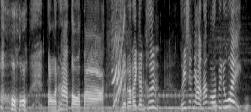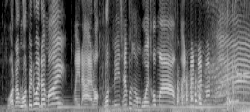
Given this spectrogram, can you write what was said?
โอ้โหต่อหน้าต่อตา เกิดอะไรกันขึ้น เฮ้ย ฉันอยากนั่งรถไปด้วย ขอนั่งรถไปด้วยได้ไหม ไม่ได้หรอก รถนี้ฉันเพิ่งขโมยเข้ามาแว้นแว้นแว้นแว้นแว้น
